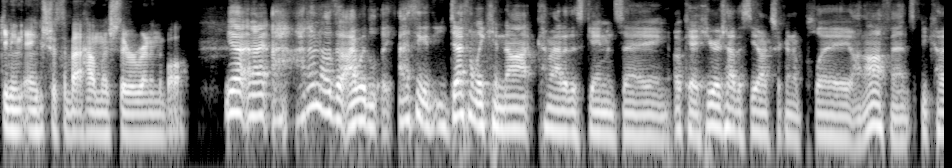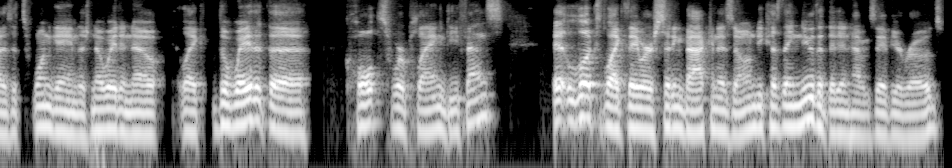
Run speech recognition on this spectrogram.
getting anxious about how much they were running the ball. Yeah, and I I don't know that I would I think you definitely cannot come out of this game and saying, okay, here's how the Seahawks are going to play on offense because it's one game. There's no way to know like the way that the Colts were playing defense, it looked like they were sitting back in a zone because they knew that they didn't have Xavier Rhodes.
